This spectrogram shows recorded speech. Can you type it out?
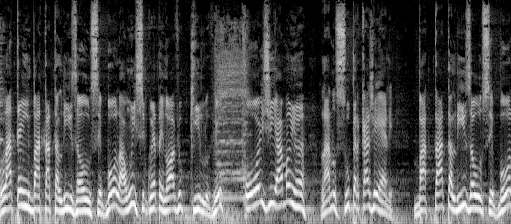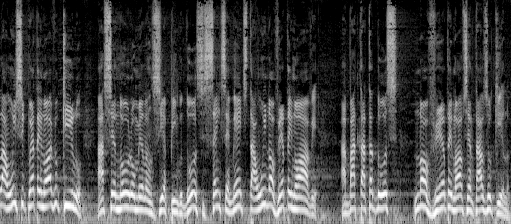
Lá tem batata lisa ou cebola a 1,59 o quilo, viu? Hoje e amanhã, lá no Super KGL. Batata lisa ou cebola a 1,59 o quilo. A cenoura ou melancia pingo doce sem sementes está 1,99. A batata doce 99 centavos o quilo.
